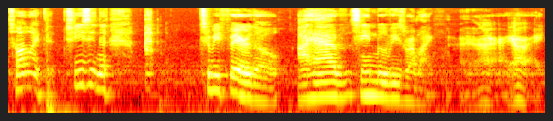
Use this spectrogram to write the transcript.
So I liked it. Cheesiness. I, to be fair, though, I have seen movies where I'm like, all right, all right,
